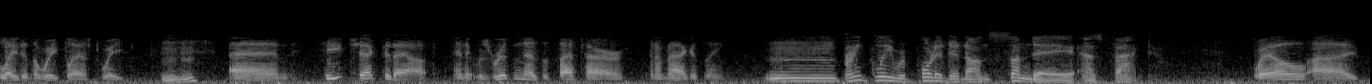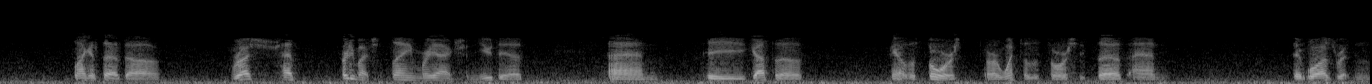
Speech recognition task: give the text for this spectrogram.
late in the week last week, Mm-hmm. and he checked it out, and it was written as a satire in a magazine. Mm, Brinkley reported it on Sunday as fact. Well, I, like I said, uh, Rush had pretty much the same reaction you did, and he got the, you know, the source or went to the source. He said, and it was written.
